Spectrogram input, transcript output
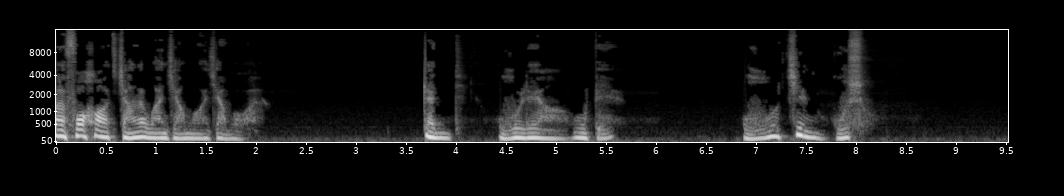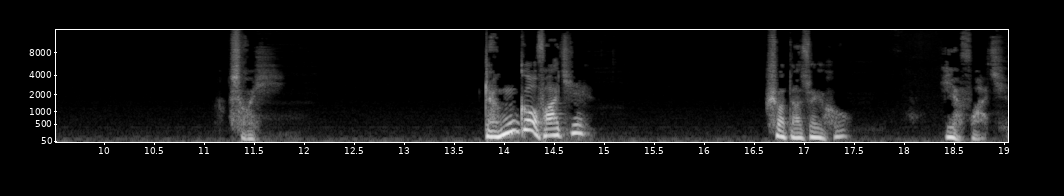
那佛号讲得完讲不完讲不完，真的无量无边、无尽无数，所以整个法界说到最后。一法界，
